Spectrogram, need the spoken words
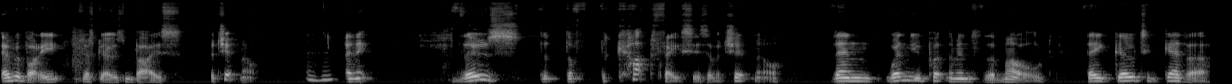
everybody just goes and buys a chip mill. And it, those the, the, the cut faces of a chip mill, then when you put them into the mould, they go together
